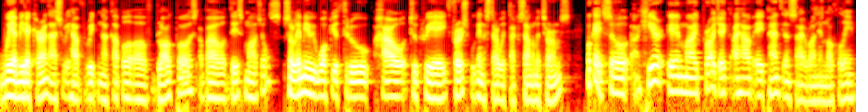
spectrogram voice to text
We at MediaCurrent actually have written a couple of blog posts about these modules. So let me walk you through how to create. First, we're going to start with taxonomy terms. Okay, so uh, here in my project, I have a Pantheon site running locally.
